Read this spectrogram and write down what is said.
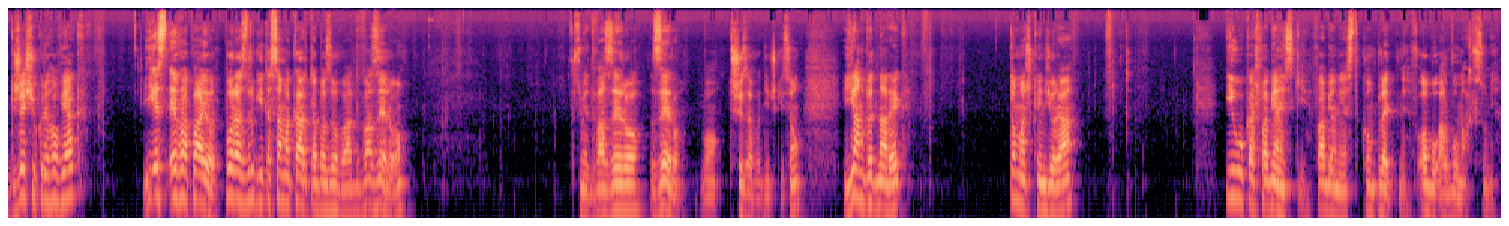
Grzesiu Krychowiak. Jest Ewa Pajor. Po raz drugi ta sama karta bazowa. 2-0. W sumie 2-0-0, bo trzy zawodniczki są. Jan Bednarek. Tomasz Kędziora i Łukasz Fabiański. Fabian jest kompletny w obu albumach w sumie.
